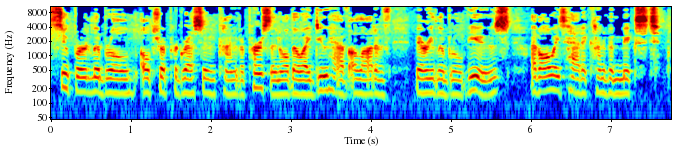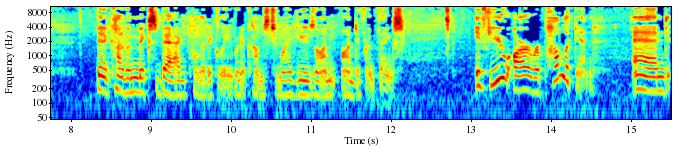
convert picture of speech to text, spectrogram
super liberal, ultra progressive kind of a person, although I do have a lot of very liberal views. I've always had a kind of a mixed, been a kind of a mixed bag politically when it comes to my views on, on different things. If you are a Republican and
